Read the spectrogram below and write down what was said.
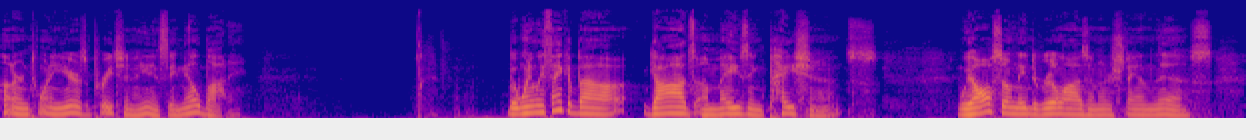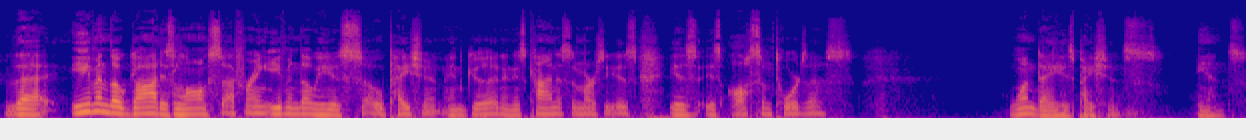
120 years of preaching, he didn't see nobody. But when we think about God's amazing patience, we also need to realize and understand this that even though God is long suffering, even though He is so patient and good, and His kindness and mercy is, is, is awesome towards us, one day his patience ends.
